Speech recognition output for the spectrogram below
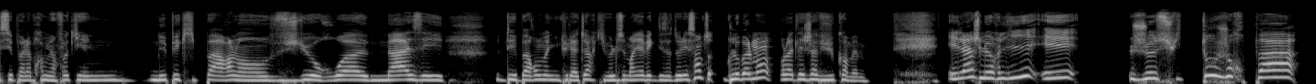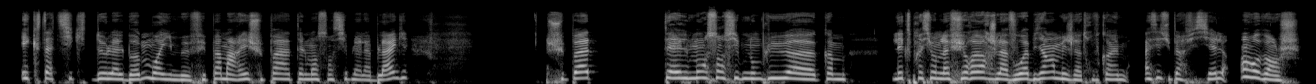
c'est pas la première fois qu'il y a une, épée qui parle, un vieux roi naze et des barons manipulateurs qui veulent se marier avec des adolescentes. Globalement, on l'a déjà vu quand même. Et là, je le relis et je suis toujours pas extatique de l'album. Moi, il me fait pas marrer. Je suis pas tellement sensible à la blague. Je suis pas tellement sensible non plus à, comme l'expression de la fureur. Je la vois bien, mais je la trouve quand même assez superficielle. En revanche,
